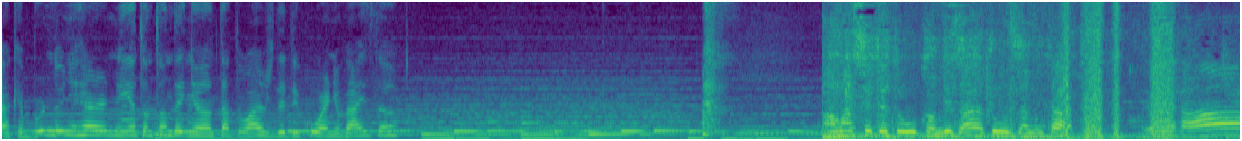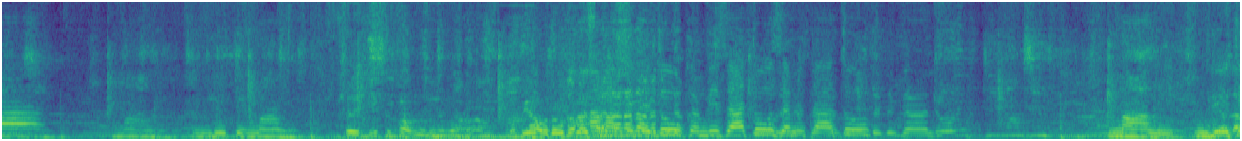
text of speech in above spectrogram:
A ke bërë ndo njëherë në jetën tënde një tatuash dedikuar një vajzë? Ama si të tu kam vizat të u zemën të atë. Eha! Mamë, të e në dhënë ma, ha? Po bira,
